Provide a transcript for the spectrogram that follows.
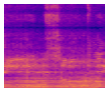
seems so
